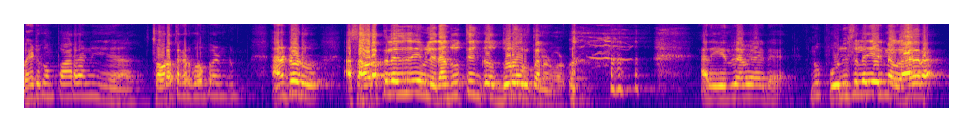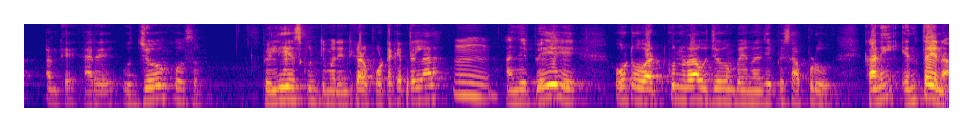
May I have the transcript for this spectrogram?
బయట కొంపారా అని చౌరత్త అక్కడ కొంపాడు అనేటోడు ఆ సౌరత్త లేదు ఏం లేదు నన్ను చూస్తే ఇంకా దూరం ఉరుకుతాను వాడు. అరే ఏం రా నువ్వు పోలీసులో చేరినావు కాదరా. అంటే అరే ఉద్యోగం కోసం పెళ్ళి చేసుకుంటే మరి ఇంటికాడ పుట్టకెట్టెళ్ళాలా. అని చెప్పి ఓటు పట్టుకున్నరా ఉద్యోగం పోయినా అని చెప్పేసి అప్పుడు కానీ ఎంతైనా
